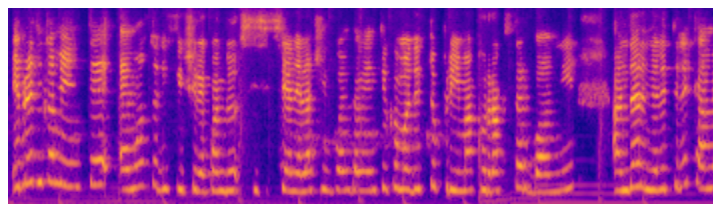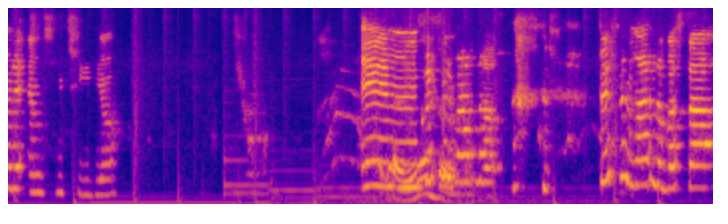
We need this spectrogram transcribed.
E praticamente è molto difficile quando si, si è nella 50-20, come ho detto prima, con Rockstar Bonnie, andare nelle telecamere è un suicidio. E Eh, per, fermarlo, per fermarlo basta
